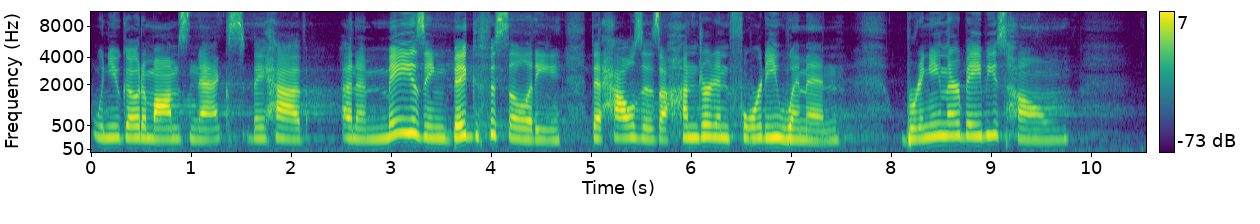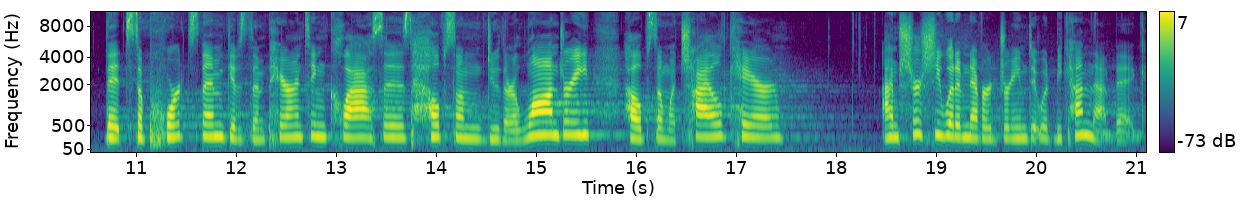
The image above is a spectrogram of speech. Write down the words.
when you go to Moms Next, they have an amazing big facility that houses 140 women bringing their babies home, that supports them, gives them parenting classes, helps them do their laundry, helps them with childcare. I'm sure she would have never dreamed it would become that big.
